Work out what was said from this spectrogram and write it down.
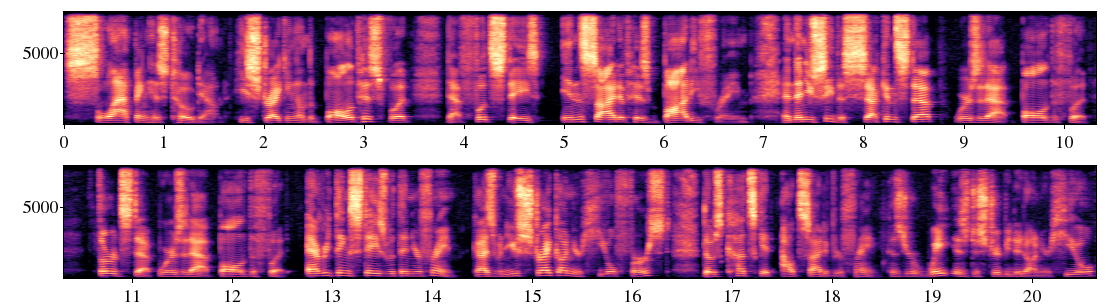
slapping his toe down. He's striking on the ball of his foot. That foot stays inside of his body frame. And then you see the second step, where's it at? Ball of the foot. Third step, where's it at? Ball of the foot. Everything stays within your frame. Guys, when you strike on your heel first, those cuts get outside of your frame because your weight is distributed on your heel,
